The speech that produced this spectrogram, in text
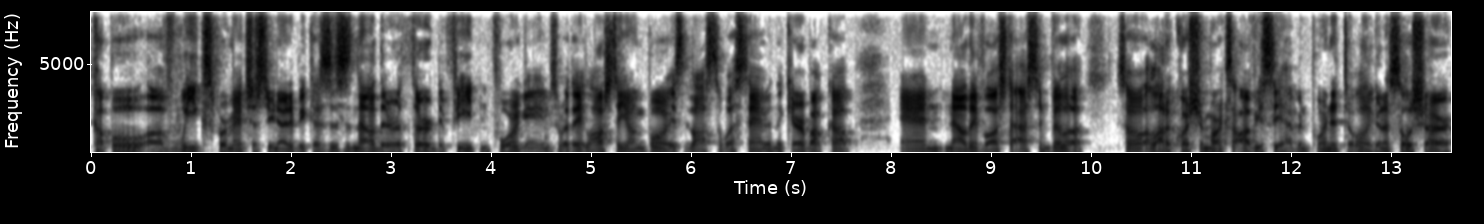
couple of weeks for Manchester United because this is now their third defeat in four games where they lost to Young Boys, they lost to West Ham in the Carabao Cup, and now they've lost to Aston Villa. So a lot of question marks obviously have been pointed to Ole Gunnar Solskjaer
